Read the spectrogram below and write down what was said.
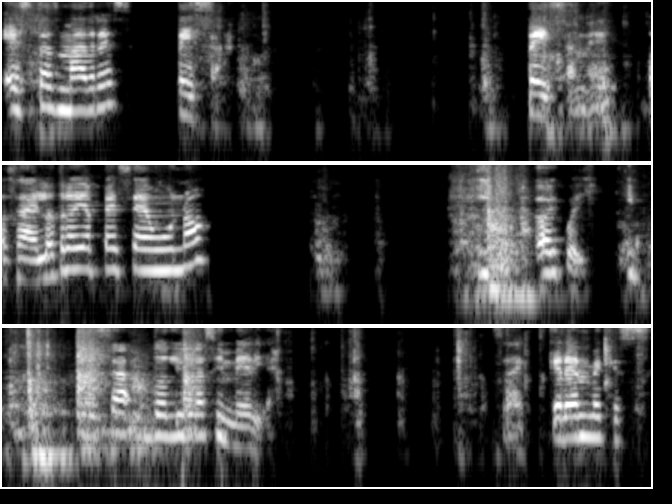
Estas madres pesan. Pesan, ¿eh? O sea, el otro día pesé uno y, ay, güey, y pesa dos libras y media. O sea, créanme que es.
